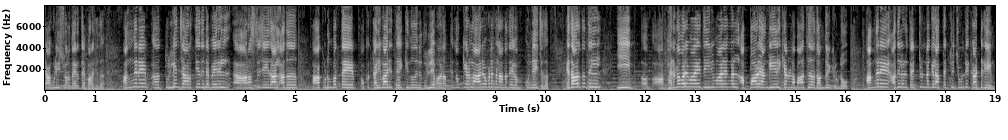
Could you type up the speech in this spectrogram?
രാഹുൽ ഈശ്വർ നേരത്തെ പറഞ്ഞത്. അങ്ങനെ തുല്യം ചാർത്തിയതിന്റെ പേരിൽ അറസ്റ്റ് ചെയ്താൽ അത് ആ കുടുംബത്തെ ഒക്കെ കരിവാരി തേക്കുന്നതിന് തുല്യമാണ് എന്നൊക്കെയുള്ള ആരോപണങ്ങളാണ് അദ്ദേഹം ഉന്നയിച്ചത്. യഥാർത്ഥത്തിൽ ഈ ഭരണപരമായ തീരുമാനങ്ങൾ അപ്പാടെ അംഗീകരിക്കാനുള്ള ബാധ്യത തന്ത്രിക്കുണ്ടോ? അങ്ങനെ അതിലൊരു തെറ്റുണ്ടെങ്കിൽ ആ തെറ്റ് ചൂണ്ടിക്കാട്ടുകയും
